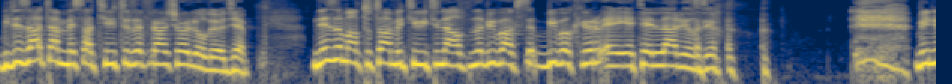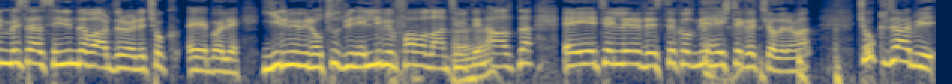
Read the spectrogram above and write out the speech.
Bir de zaten mesela Twitter'da falan şöyle oluyor Cem. Ne zaman tutan bir tweetin altında bir baksa bir bakıyorum EYT'liler yazıyor. Benim mesela senin de vardır öyle çok e, böyle 20 bin, 30 bin, 50 bin fav olan tweetlerin altına EYT'lilere destek olun diye hashtag açıyorlar hemen. Çok güzel bir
